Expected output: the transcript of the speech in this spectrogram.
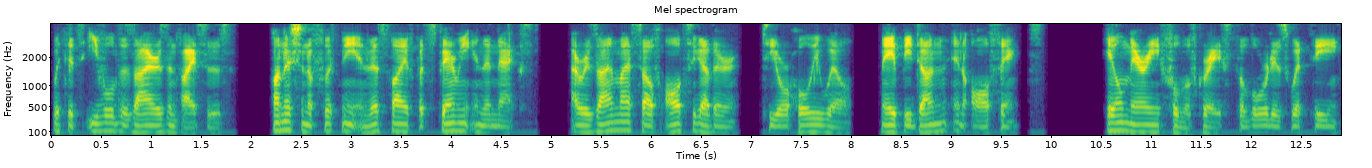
with its evil desires and vices. Punish and afflict me in this life, but spare me in the next. I resign myself altogether to your holy will. May it be done in all things. Hail Mary, full of grace, the Lord is with thee.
